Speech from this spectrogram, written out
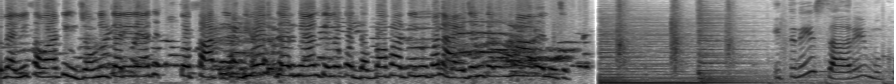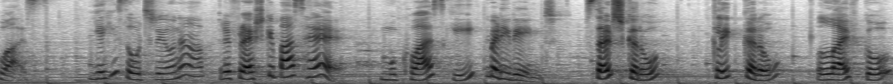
વહેલી સવારથી ઉજવણી કરી રહ્યા છે તો સાથે જ દિવસ દરમિયાન તે લોકો ડબ્બા પાર્ટીનું પણ આયોજન કરવામાં આવેલું છે इतने सारे मुखवास यही सोच रहे हो ना आप रिफ्रेश के पास है मुखवास की बड़ी रेंज सर्च करो क्लिक करो લાઈફ કો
